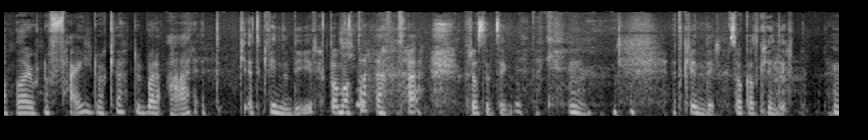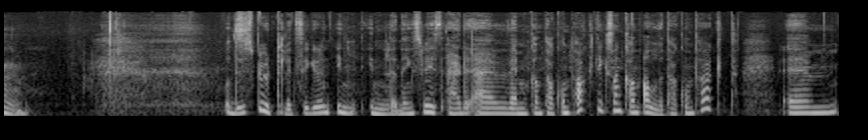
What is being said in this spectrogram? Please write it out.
at man har gjort noe feil. Du har ikke det. Du bare er et, et kvinnedyr, på en måte. Prostet, Sigrid. Mm. Et kvinnedyr. Såkalt kvinnedyr. Mm. Og du spurte litt, Sigrun, innledningsvis. Er det, er, hvem kan ta kontakt? Kan alle ta kontakt? Um,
